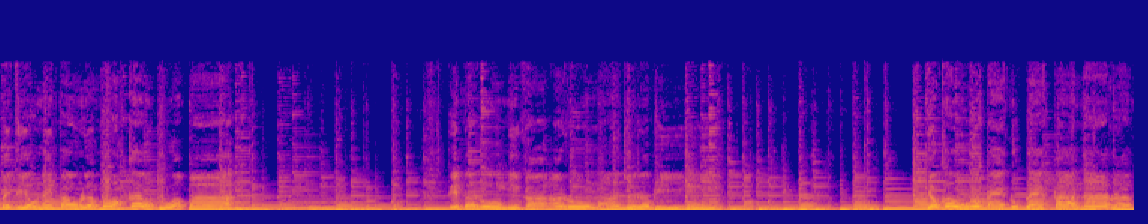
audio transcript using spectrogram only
ไปเที่ยวในเต้าแล้วมองข้าวตัวปลา เทพดารมีคาอารมาจุรพีเดี๋ยวเข้าหัวแตกดูแปลกตาน่ารัก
